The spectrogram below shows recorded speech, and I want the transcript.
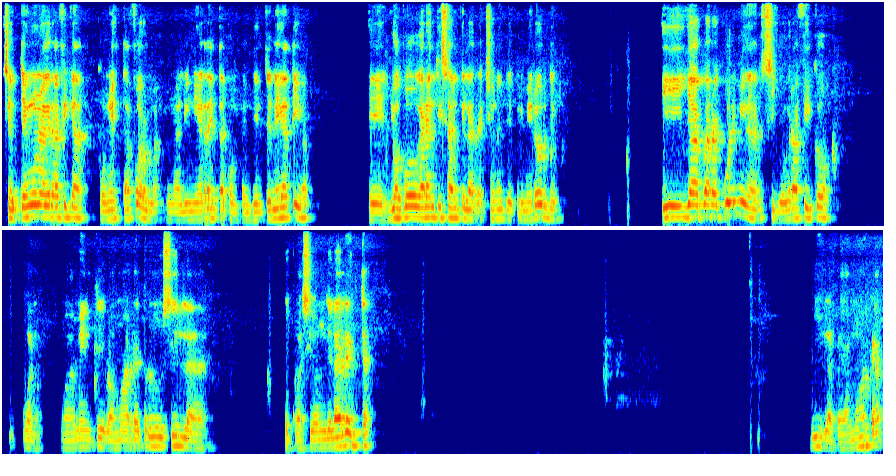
si obtengo una gráfica con esta forma, una línea recta con pendiente negativa, eh, yo puedo garantizar que la reacción es de primer orden. Y ya para culminar, si yo grafico, bueno, nuevamente vamos a reproducir la ecuación de la recta. Y la pegamos acá.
